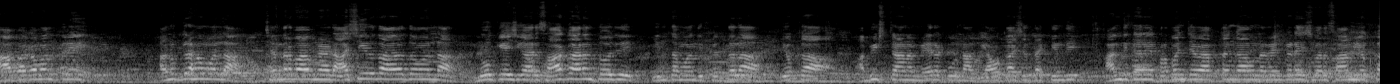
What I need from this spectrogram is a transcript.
ఆ భగవంతుని అనుగ్రహం వల్ల చంద్రబాబు నాయుడు ఆశీర్వాదం వల్ల లోకేష్ గారి సహకారంతో ఇంతమంది పెద్దల యొక్క అభిష్టానం మేరకు నాకు అవకాశం దక్కింది. అందుకనే ప్రపంచవ్యాప్తంగా ఉన్న వెంకటేశ్వర స్వామి యొక్క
